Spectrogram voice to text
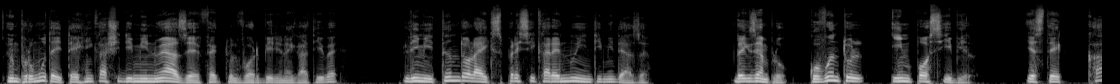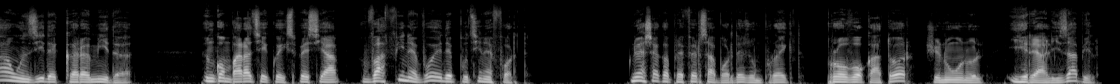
Împrumută-i tehnica și diminuează efectul vorbirii negative, limitând-o la expresii care nu intimidează. De exemplu, cuvântul imposibil este ca un zid de cărămidă în comparație cu expresia va fi nevoie de puțin efort. Nu e așa că prefer să abordez un proiect provocator și nu unul irealizabil?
